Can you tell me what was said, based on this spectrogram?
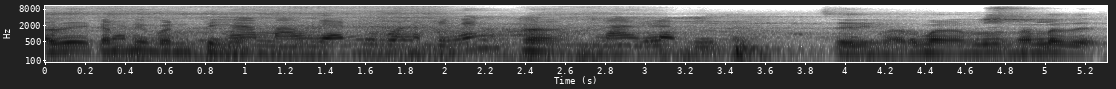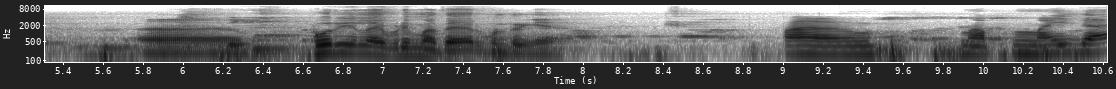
அதே. கண்டினியூ பண்ணிட்டீங்க. ஆமாம் அவங்க இறந்து போன பின்ன நாங்களும் அப்படியே. சரிம்மா ரொம்ப நல்லது நல்லது. பூரியெல்லாம் எப்படிம்மா தயார் பண்ணுறீங்க மைதா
